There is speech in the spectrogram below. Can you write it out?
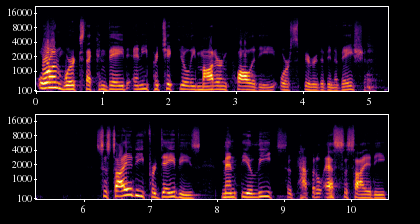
or on works that conveyed any particularly modern quality or spirit of innovation. Society for Davies meant the elite, so capital S society,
